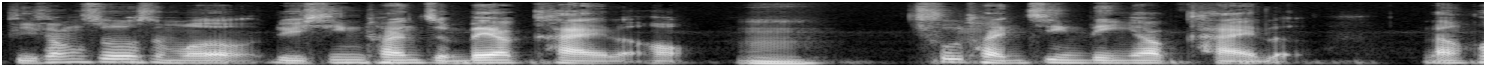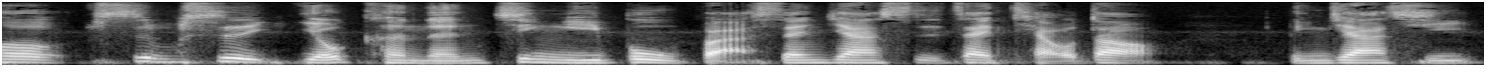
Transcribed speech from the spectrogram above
比方说什么旅行团准备要开了哦，嗯出团禁令要开了，然后是不是有可能进一步把三加四再调到零加七，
